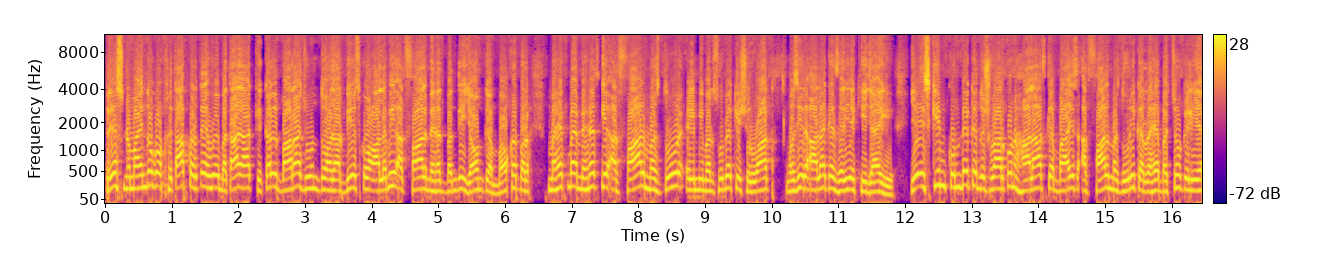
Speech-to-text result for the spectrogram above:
प्रेस नुमाइंदों को खिताब करते हुए बताया कि कल 12 जून 2020 को आलमी अतफाल मेहनत बंदी यौम के मौके पर महकमा मेहनत की अतफाल मजदूर इलमी मनसूबे की शुरुआत वज़ीर अला के ज़रिए की जाएगी। ये स्कीम कुंबे के दुशवारकुन हालात के बाईस अतफाल मजदूरी कर रहे बच्चों के लिए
